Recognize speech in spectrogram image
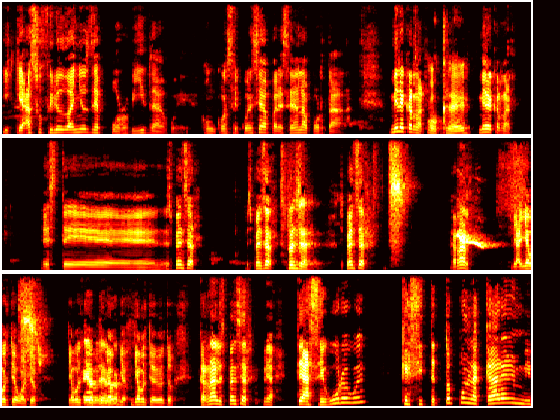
y que ha sufrido daños de por vida, güey, con consecuencia de aparecer en la portada. Mira, carnal, Ok. mira, carnal. Este Spencer. Spencer, Spencer. Spencer. Carnal. Ya ya volteó, volteó. Ya volteó, Ya volteó, ya, ya- volteó, volteó. Carnal, Spencer, mira, te aseguro, güey, que si te topo en la cara en mi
